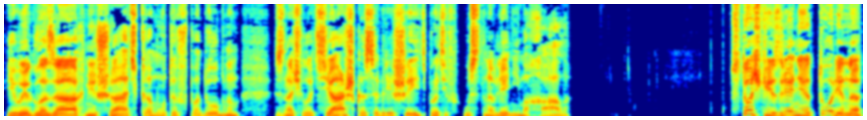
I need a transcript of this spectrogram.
И в их глазах мешать кому-то в подобном значило тяжко согрешить против установлений Махала. С точки зрения Торина,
